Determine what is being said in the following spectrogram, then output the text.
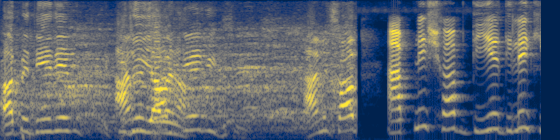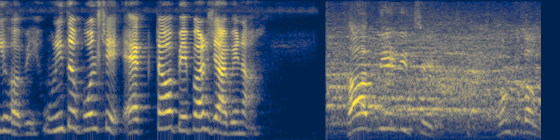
আপনি দিয়ে দিন কিছুই সব যাবে না। দিয়ে দিচ্ছি। আমি সব আপনি সব দিয়ে দিলেই কি হবে? উনি তো বলছে একটাও পেপার যাবে না। সব দিয়ে দিচ্ছি। পঙ্কুবাবু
